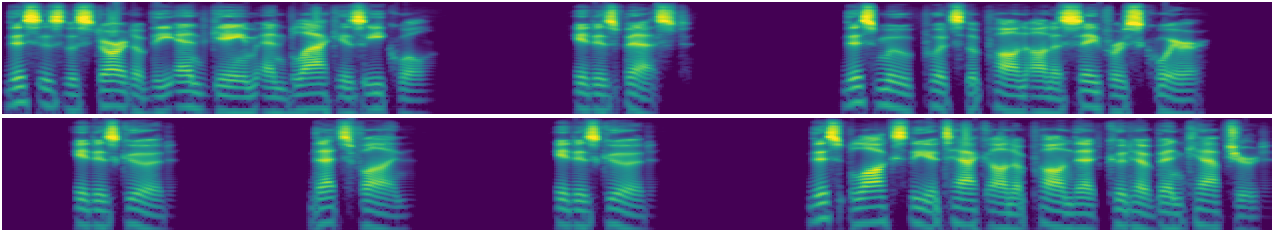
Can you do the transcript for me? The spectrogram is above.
This is the start of the endgame and black is equal. It is best. This move puts the pawn on a safer square. It is good. That's fine. It is good. This blocks the attack on a pawn that could have been captured.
